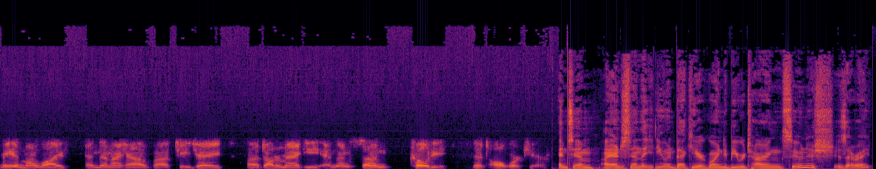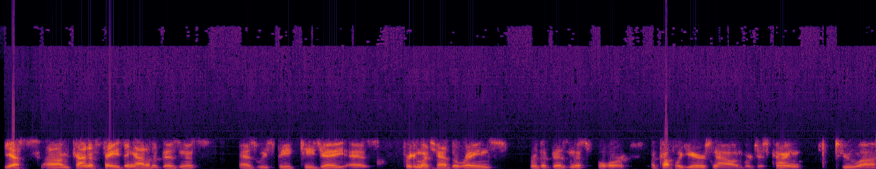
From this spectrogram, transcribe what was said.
me and my wife, and then I have uh, TJ, uh, daughter Maggie, and then son Cody that all work here. And Tim, I understand that you and Becky are going to be retiring soonish. Is that right? Yes, um, kind of phasing out of the business as we speak. TJ has pretty much had the reins for the business for a couple of years now, and we're just trying to uh,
